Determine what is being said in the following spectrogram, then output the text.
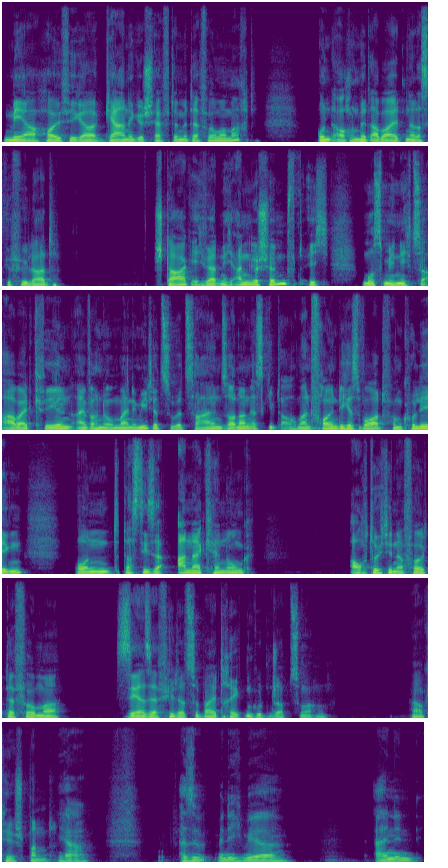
mehr, häufiger, gerne Geschäfte mit der Firma macht und auch ein Mitarbeiter das Gefühl hat, stark, ich werde nicht angeschimpft, ich muss mich nicht zur Arbeit quälen, einfach nur um meine Miete zu bezahlen, sondern es gibt auch mal ein freundliches Wort vom Kollegen, und dass diese Anerkennung auch durch den Erfolg der Firma sehr, sehr viel dazu beiträgt, einen guten Job zu machen. Ah, okay, spannend. Ja. Also, wenn ich mir einen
